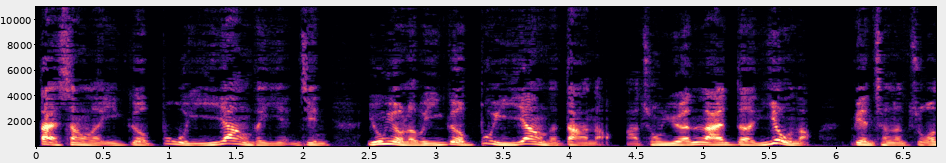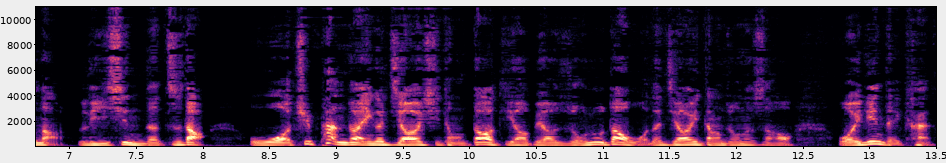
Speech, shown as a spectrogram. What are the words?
戴上了一个不一样的眼镜，拥有了一个不一样的大脑啊！从原来的右脑变成了左脑，理性的知道我去判断一个交易系统到底要不要融入到我的交易当中的时候，我一定得看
